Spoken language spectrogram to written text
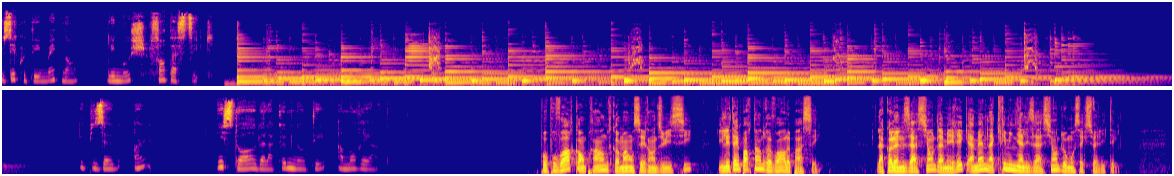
Vous écoutez maintenant Les Mouches Fantastiques. Épisode 1 L'histoire de la communauté à Montréal. Pour pouvoir comprendre comment on s'est rendu ici, il est important de revoir le passé. La colonisation de l'Amérique amène la criminalisation de l'homosexualité.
